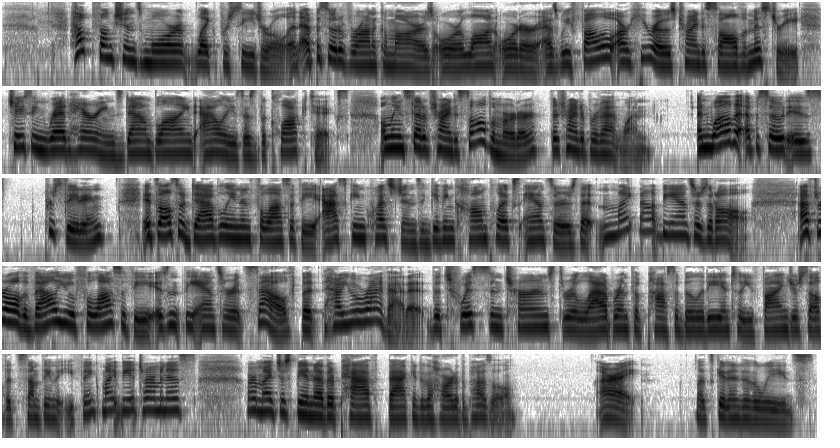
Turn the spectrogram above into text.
Help functions more like procedural, an episode of Veronica Mars or Law and Order, as we follow our heroes trying to solve a mystery, chasing red herrings down blind alleys as the clock ticks. Only instead of trying to solve a murder, they're trying to prevent one. And while the episode is proceeding, it's also dabbling in philosophy, asking questions and giving complex answers that might not be answers at all. After all, the value of philosophy isn't the answer itself, but how you arrive at it, the twists and turns through a labyrinth of possibility until you find yourself at something that you think might be a terminus, or it might just be another path back into the heart of the puzzle. All right, let's get into the weeds.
